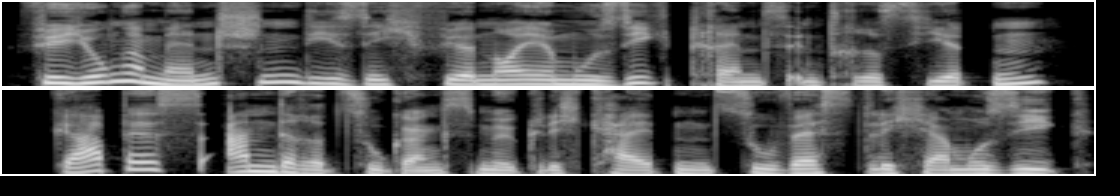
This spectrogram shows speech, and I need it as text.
Für junge Menschen, die sich für neue Musiktrends interessierten, gab es andere Zugangsmöglichkeiten zu westlicher Musik,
